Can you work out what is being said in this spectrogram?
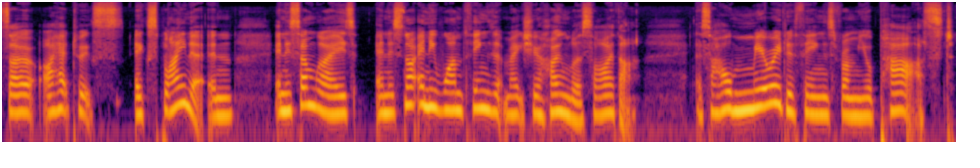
So I had to ex- explain it, and and in some ways, and it's not any one thing that makes you homeless either. It's a whole myriad of things from your past,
